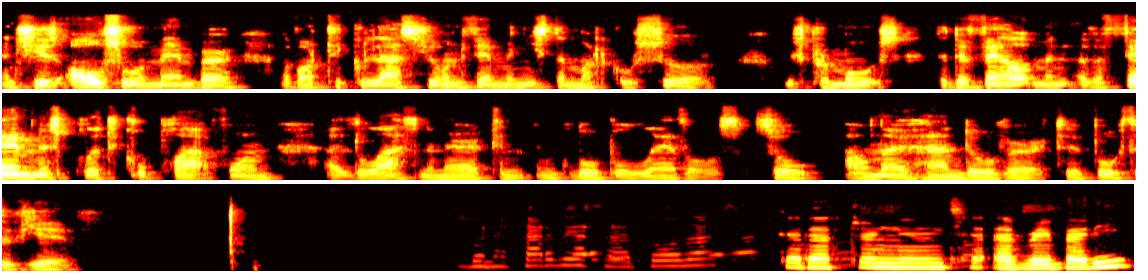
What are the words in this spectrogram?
and she is also a member of Articulación Feminista Mercosur, which promotes the development of a feminist political platform at the Latin American and global levels. So I'll now hand over to both of you. Good afternoon to everybody.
